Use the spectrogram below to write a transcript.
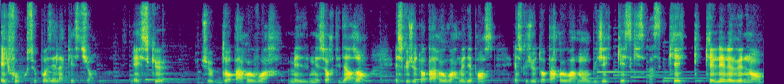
Et il faut se poser la question, est-ce que je ne dois pas revoir mes, mes sorties d'argent? Est-ce que je ne dois pas revoir mes dépenses? Est-ce que je ne dois pas revoir mon budget? Qu'est-ce qui se passe? Quel est l'événement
